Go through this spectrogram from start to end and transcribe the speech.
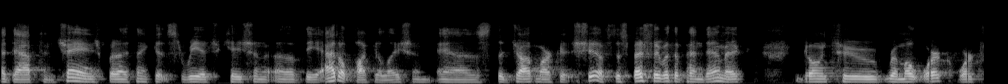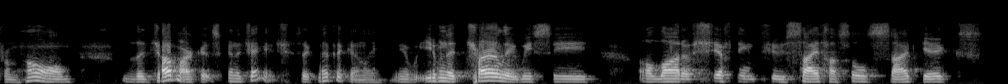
adapt and change, but I think it's re-education of the adult population as the job market shifts, especially with the pandemic going to remote work, work from home, the job market's going to change significantly. You know, even at Charli, we see a lot of shifting to side hustles, side gigs,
